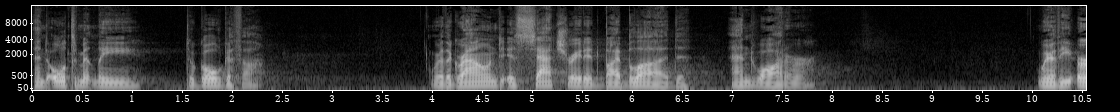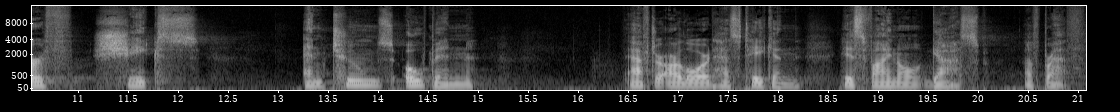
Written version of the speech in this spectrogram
and ultimately to Golgotha, where the ground is saturated by blood and water where the earth shakes and tombs open after our Lord has taken his final gasp of breath.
